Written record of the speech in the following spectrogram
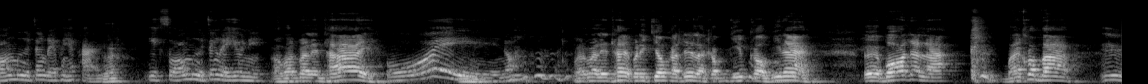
2มือจังไดพญผานนะอีก2มือจังไดอยู่นี่ เอาวันวาเลนไทน์โอ้ยอืมเนาะวันวาเลนไทน์บ่ได้เกี่ยวกันเด้อล่ะกับยิบเก่ามีนาเออบอสนั่นล่ะหมายความว่า อืม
